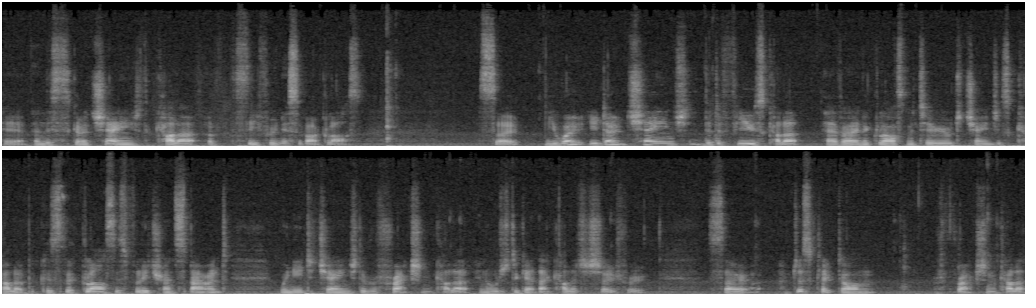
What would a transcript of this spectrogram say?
here, and this is going to change the colour of the see-throughness of our glass. So you won't, you don't change the diffuse colour ever in a glass material to change its colour because the glass is fully transparent we need to change the refraction colour in order to get that colour to show through. So I've just clicked on refraction colour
